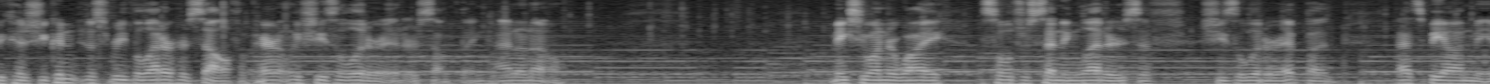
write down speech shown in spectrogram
Because she couldn't just read the letter herself. Apparently she's illiterate or something. I don't know. Makes you wonder why the Soldier's sending letters if she's illiterate, but that's beyond me.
